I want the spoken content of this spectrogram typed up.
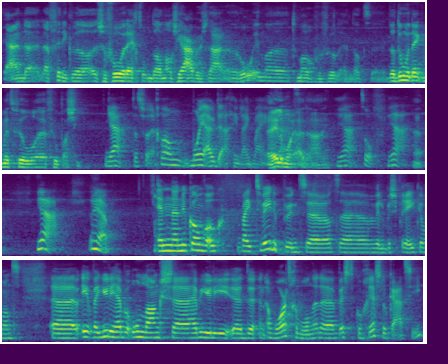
Ja, en daar, vind ik wel zijn voorrecht om dan als jaarbeurs daar een rol in eh, te mogen vervullen. En dat, eh, dat doen we denk ik met veel, eh, veel passie. Ja, dat is wel echt wel een mooie uitdaging, lijkt mij. Een hele mooie uitdaging. Ja, tof. Ja. Ja. Ja. Nou ja. En eh, nu komen we ook bij het tweede punt eh, wat eh, we willen bespreken. Want bij jullie hebben onlangs hebben jullie, de, een award gewonnen, de beste congreslocatie.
